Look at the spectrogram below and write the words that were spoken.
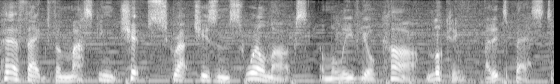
perfect for masking chips, scratches and swirl marks and will leave your car looking at its best.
